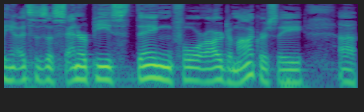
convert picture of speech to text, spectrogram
you know this is a centerpiece thing for our democracy. Uh,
